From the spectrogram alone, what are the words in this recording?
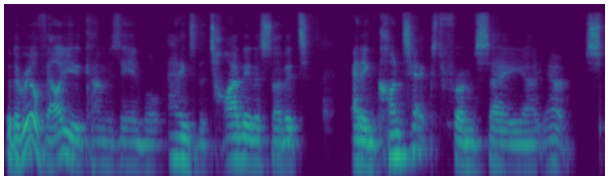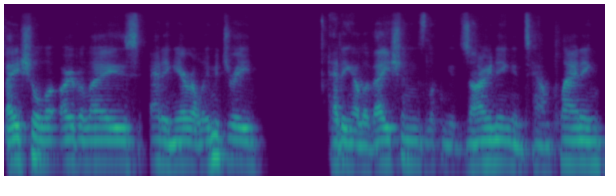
but the real value comes in well, adding to the timeliness of it, adding context from say uh, you know spatial overlays, adding aerial imagery, adding elevations, looking at zoning and town planning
